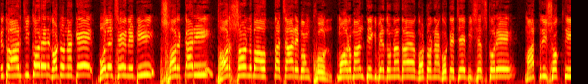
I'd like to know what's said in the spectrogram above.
কিন্তু আরজি করের ঘটনাকে বলেছেন এটি সরকারি ধর্ষণ বা অত্যাচার এবং খুন। মর্মান্তিক বেদনাদায়ক ঘটনা ঘটেছে, বিশেষ করে মাতৃশক্তি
